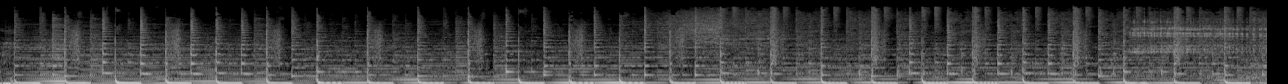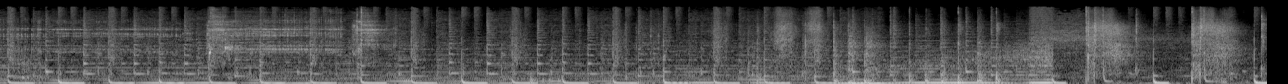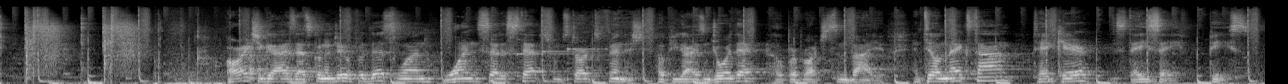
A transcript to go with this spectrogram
Alright you guys, that's to do it for this one. One set of steps from start to finish. Hope you guys enjoyed that. Hope I brought you some value. Until next time, take care and stay safe. Peace.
